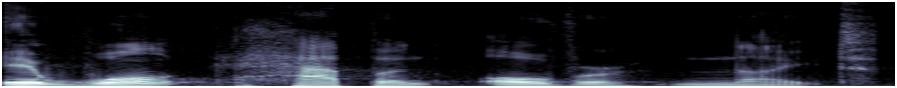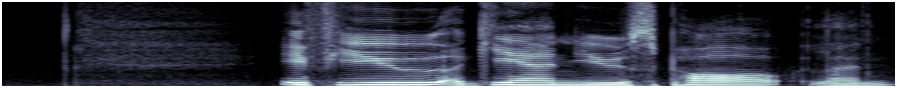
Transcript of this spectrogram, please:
It won't happen overnight. If you again use Paul and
